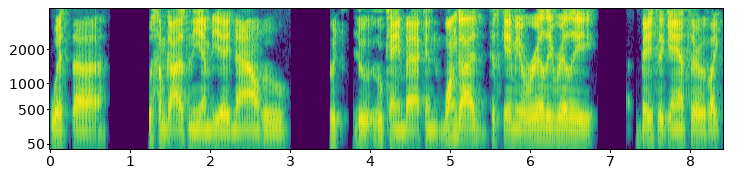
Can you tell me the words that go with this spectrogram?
with uh, with some guys in the NBA now who who who came back, and one guy just gave me a really really basic answer. It was like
